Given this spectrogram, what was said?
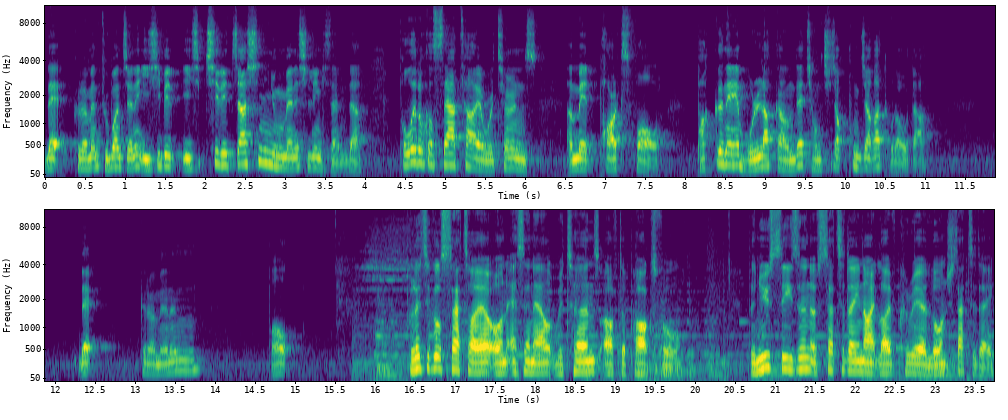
네, 그러면 두 번째는 20일, 27일자 16면에 실린 기사입니다. Political satire returns amid Park's fall. 박근혜의 몰락 가운데 정치적 풍자가 돌아오다. 네, 그러면은 Paul. Political satire on SNL returns after Park's fall. The new season of Saturday Night Live Korea launched Saturday,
